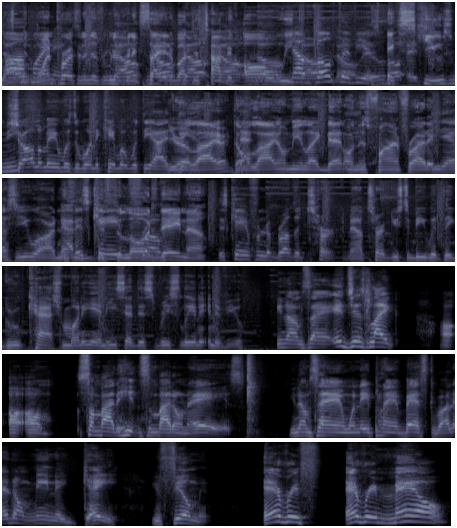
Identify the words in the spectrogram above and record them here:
All been one person in this room that's No, been excited no, about no, this topic no, all no, week. No, both of you. Bo- Excuse me? Charlamagne was the one that came up with the idea. You're a liar. Don't That- lie on me like that on this fine Friday. Yes, you are. Now This this, is- this came the Lord's from, day now. This came from the brother Turk. Now Turk used to be with the group Cash Money, and he said this recently in an interview. You know what I'm saying? It's just like uh, uh, um somebody hitting somebody on the ass. You know what I'm saying? When they playing basketball, that don't mean they gay. You feel me? Every every male,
